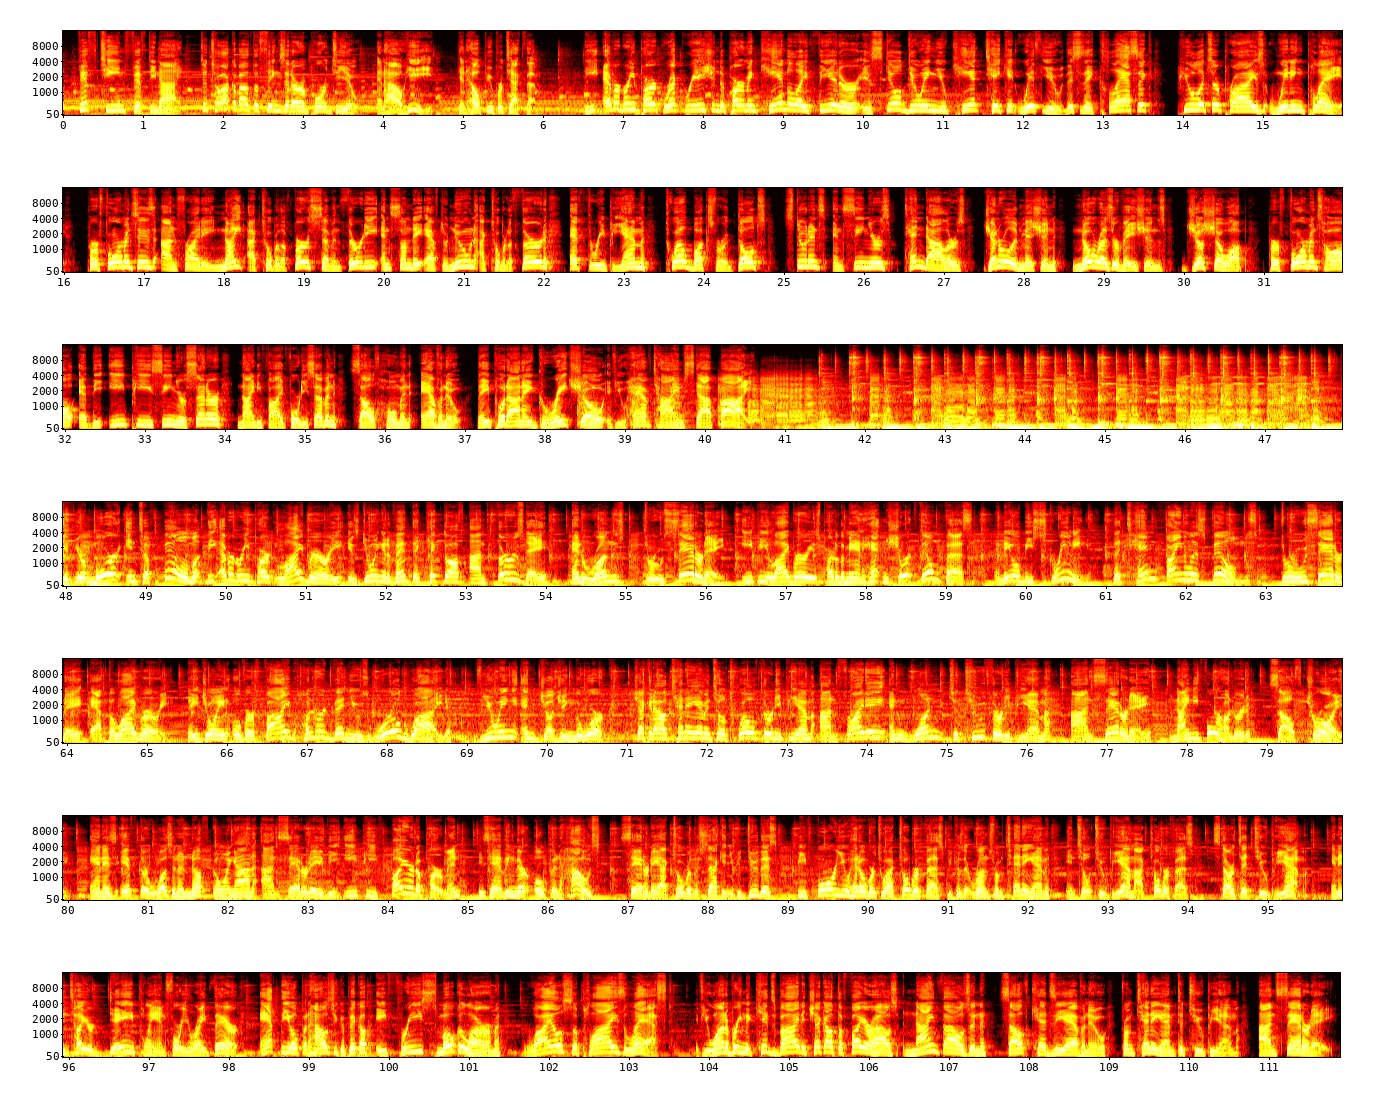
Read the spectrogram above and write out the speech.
1559 to talk about the things that are important to you and how he can help you protect them. The Evergreen Park Recreation Department Candlelight Theater is still doing You Can't Take It With You. This is a classic Pulitzer Prize winning play. Performances on Friday night, October the 1st, 7:30 and Sunday afternoon, October the 3rd at 3 p.m. 12 bucks for adults, students and seniors, $10 general admission, no reservations, just show up. Performance Hall at the EP Senior Center, 9547 South Homan Avenue. They put on a great show. If you have time, stop by. You're more into film, the Evergreen Park Library is doing an event that kicked off on Thursday and runs through Saturday. EP Library is part of the Manhattan Short Film Fest, and they will be screening the 10 finalist films through Saturday at the library. They join over 500 venues worldwide viewing and judging the work. Check it out 10 a.m. until 12:30 p.m. on Friday and 1 to 2:30 p.m. on Saturday, 9400 South Troy. And as if there wasn't enough going on on Saturday, the EP Fire Department is having their open house Saturday, October the 2nd. You could do this before you head over to Oktoberfest because it runs from 10 a.m. until 2 p.m. Oktoberfest starts at 2 p.m an entire day planned for you right there. At the open house, you can pick up a free smoke alarm while supplies last. If you want to bring the kids by to check out the firehouse, 9000 South Kedzie Avenue from 10 a.m. to 2 p.m. on Saturday.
